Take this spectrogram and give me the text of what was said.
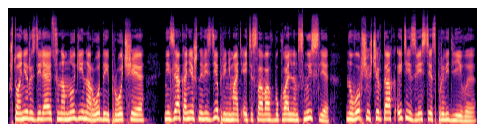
что они разделяются на многие народы и прочее. Нельзя, конечно, везде принимать эти слова в буквальном смысле, но в общих чертах эти известия справедливы.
